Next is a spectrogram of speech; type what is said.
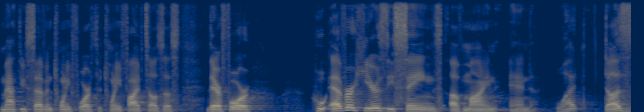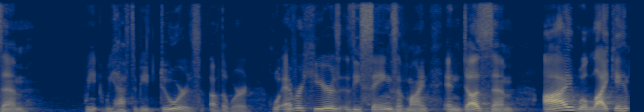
Matthew 7 24 through 25 tells us, Therefore, whoever hears these sayings of mine and what does them, we, we have to be doers of the word. Whoever hears these sayings of mine and does them, I will liken,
